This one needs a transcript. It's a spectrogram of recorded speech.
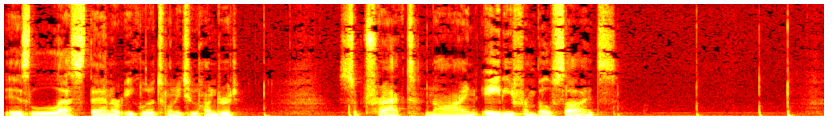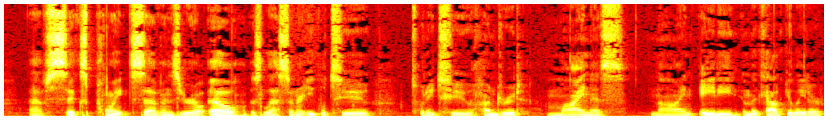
is less than or equal to 2200. Subtract 980 from both sides. I have 6.70L is less than or equal to 2200 minus 980 in the calculator.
